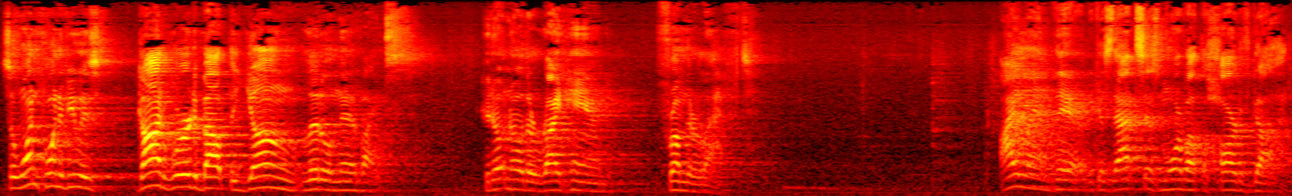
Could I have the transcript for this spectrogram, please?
So, one point of view is God worried about the young little Ninevites who don't know their right hand from their left. I land there because that says more about the heart of God.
